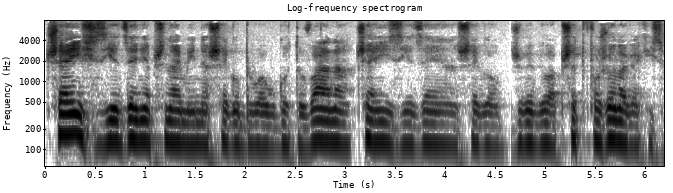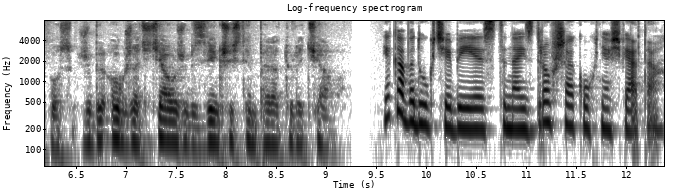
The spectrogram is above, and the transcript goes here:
część z jedzenia przynajmniej naszego była ugotowana, część z jedzenia naszego, żeby była przetworzona w jakiś sposób, żeby ogrzać ciało, żeby zwiększyć temperaturę ciała. Jaka według Ciebie jest najzdrowsza kuchnia świata?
